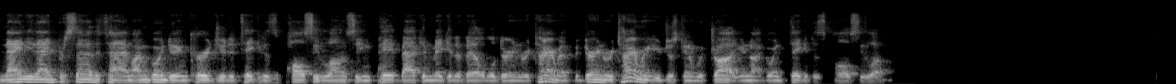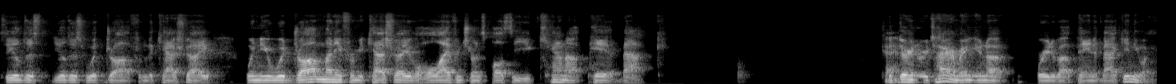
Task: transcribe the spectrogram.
99% of the time, I'm going to encourage you to take it as a policy loan so you can pay it back and make it available during retirement. But during retirement, you're just going to withdraw it. You're not going to take it as a policy loan. So you'll just you'll just withdraw it from the cash value. When you withdraw money from your cash value of a whole life insurance policy, you cannot pay it back. Okay. But during retirement, you're not worried about paying it back anyway.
